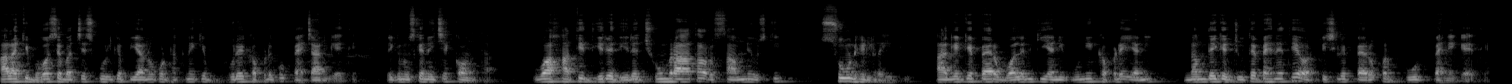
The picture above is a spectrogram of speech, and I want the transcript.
हालाँकि बहुत से बच्चे स्कूल के पियानो को ढकने के भूरे कपड़े को पहचान गए थे, लेकिन उसके नीचे कौन था? वह हाथी धीरे धीरे झूम रहा था और सामने उसकी सूंड हिल रही थी। आगे के पैर वॉलन की, यानी ऊनी कपड़े, यानी नमदे के जूते पहने थे और पिछले पैरों पर बूट पहने गए थे।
